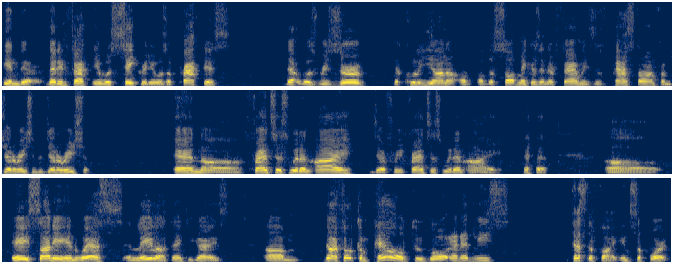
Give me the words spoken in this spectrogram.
in there. That in fact, it was sacred. It was a practice that was reserved the kuleana of, of the salt makers and their families. It was passed on from generation to generation. And uh, Francis with an I, Jeffrey, Francis with an I. uh, hey, Sunny and Wes and Layla, thank you guys. Um, now I felt compelled to go and at least testify in support,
